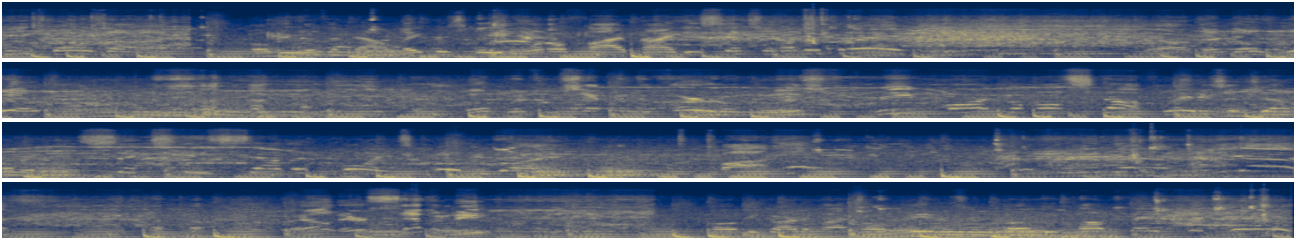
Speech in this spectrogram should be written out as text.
Goes on. Kobe with it now. Lakers lead 105-96. Another three. Well, there goes Wilt. Wilt went from second to third on the list. Remarkable stuff, ladies and gentlemen. 67 points, Kobe Bryant. Bosh. Yes! Well, there's 70. Kobe Kobe guarded by Peterson. Kobe pump fake for two.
